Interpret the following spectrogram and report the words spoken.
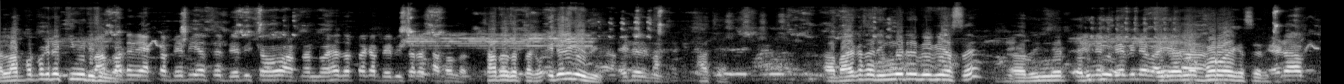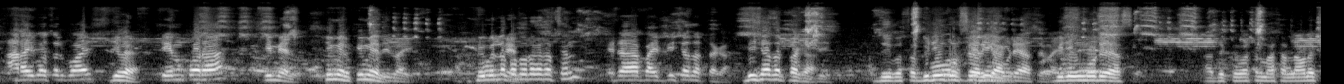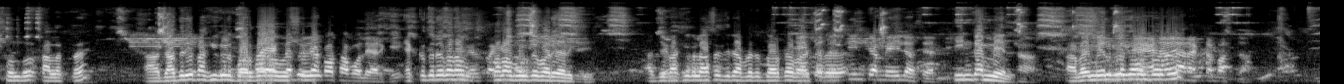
লাভবাট পাখিটা কি মেডিসিন? লাভবাটের একটা বেবি আছে বেবি সহ আপনার নয় হাজার টাকা বেবি ছাড়া সাত হাজার। সাত হাজার টাকা। এটারই বেবি এটাই আচ্ছা। আর ভাইয়ের কাছে রিংনেটের বেবি আছে। রিংনেট baby না ভাই, এটা হলো বড় হয়ে গেছে এটা আড়াই বছর বয়স। জি ভাই। টেম করা ফিমেল ফিমেল ফিমেল জি ভাই। ফিমেলটা কত টাকা যাচ্ছেন? এটা ভাই বিশ হাজার টাকা। বিশ হাজার টাকা। দুই বছর বিডিং করছে আর কি। বিডিং মোডে আছে আর দেখতে পাচ্ছেন মাশাআল্লাহ অনেক সুন্দর কালারটা আর যাদের এই পাখিগুলো দরকার অবশ্যই কথা বলে আর কি। একটা দুটো কথা কথা বলতে পারে আর কি। আর যে পাখিগুলো আছে যেটা আপনাদের দরকার সাথে তিনটা মেইল আছে আর তিনটা মেল হ্যাঁ। আর ভাই মেলগুলো কেমন পড়বে? আর একটা বাচ্চা।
